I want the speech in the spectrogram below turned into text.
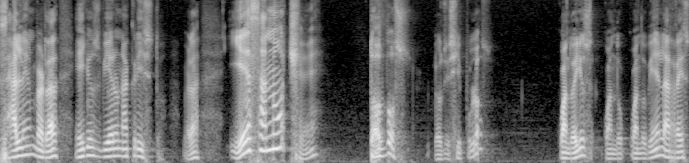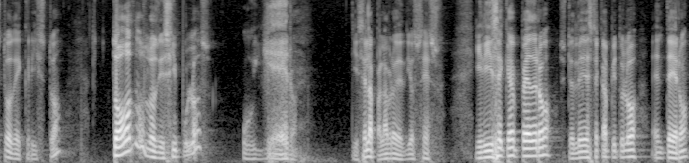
salen, ¿verdad? Ellos vieron a Cristo, ¿verdad? Y esa noche, todos los discípulos, cuando ellos, cuando, cuando viene el arresto de Cristo, todos los discípulos huyeron. Dice la palabra de Dios eso. Y dice que Pedro, si usted lee este capítulo entero,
